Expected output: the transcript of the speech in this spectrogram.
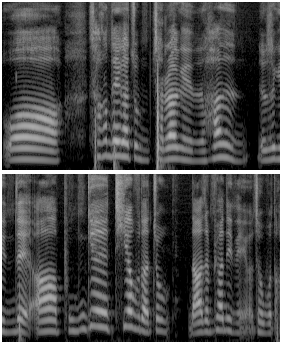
와 상대가 좀 잘하긴 하는 녀석인데 아 본계 티어보다 좀 낮은 편이네요 저보다.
